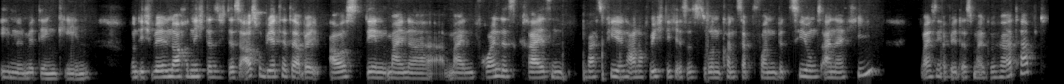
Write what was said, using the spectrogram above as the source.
Ebenen mit denen gehen. Und ich will noch nicht, dass ich das ausprobiert hätte, aber aus den meine, meinen Freundeskreisen, was vielen auch noch wichtig ist, ist so ein Konzept von Beziehungsanarchie. Ich weiß nicht, ob ihr das mal gehört habt.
